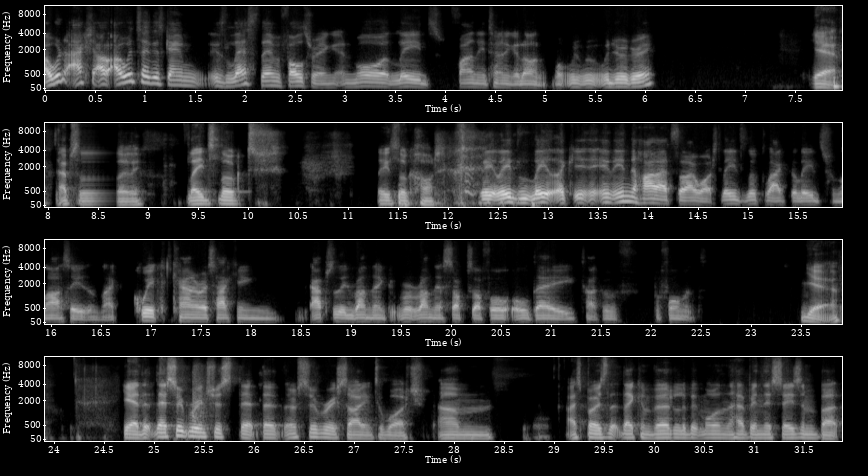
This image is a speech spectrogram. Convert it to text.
I would actually I, I would say this game is less them faltering and more Leeds finally turning it on. Would, you agree? Yeah, absolutely. Leeds looked Leeds look hot. Le- Leeds, Le- like in, in the highlights that I watched, Leeds look like the Leeds from last season, like quick counter attacking, absolutely run their run their socks off all, all day type of performance. Yeah, yeah, they're super interested. They're, they're super exciting to watch. Um, I suppose that they convert a little bit more than they have been this season, but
